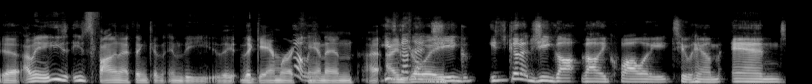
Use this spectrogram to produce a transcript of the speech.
yeah, I mean he's he's fine. I think in, in the the the Gamera No, canon, I, He's I got enjoy that G. He's got a G golly quality to him, and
